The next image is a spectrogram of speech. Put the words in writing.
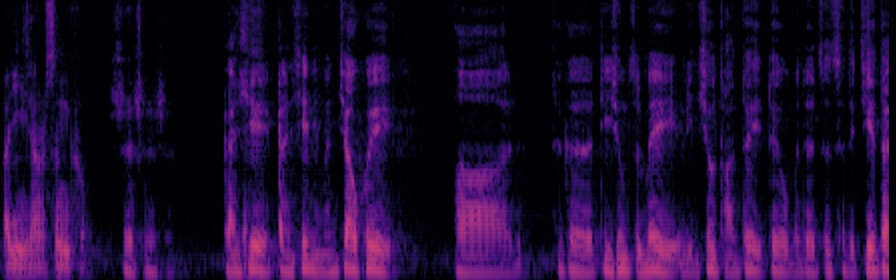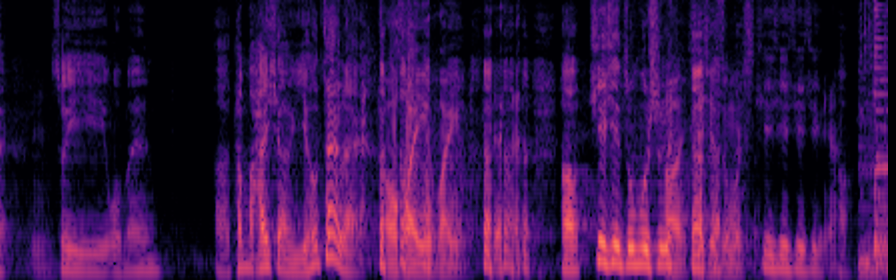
啊印象深刻。是是是，感谢感谢你们教会啊这个弟兄姊妹领袖团队对我们的这次的接待。嗯，所以我们啊他们还想以后再来。好，欢迎欢迎。好，谢谢朱牧师。好，谢谢朱牧师。谢谢谢谢。好。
